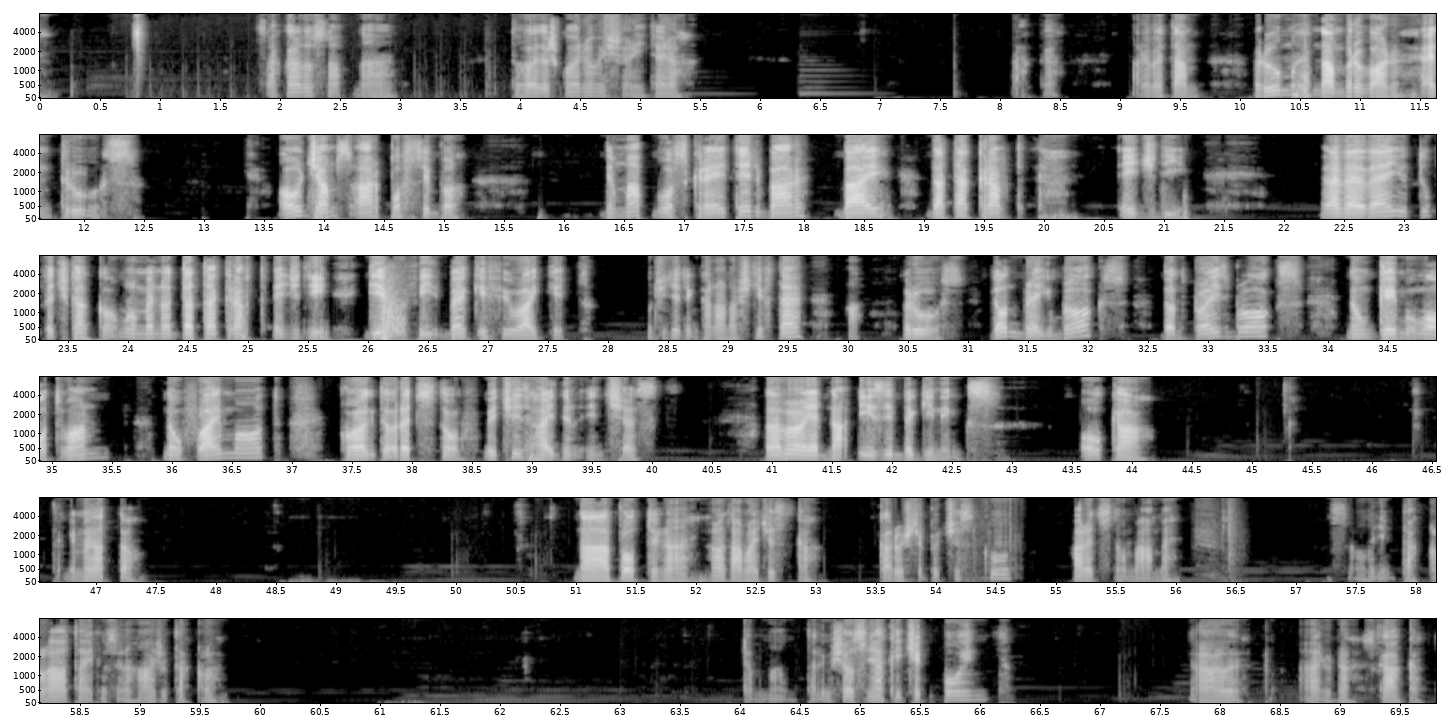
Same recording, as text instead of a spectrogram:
Sakra to snad ne. Tohle je trošku nedomyšlený teda. Tak. A jdeme tam. Room number one. Rules. All jumps are possible. The map was created by, by Datacraft HD www.youtube.com lomeno datacraft hd. Give feedback if you like it. Určitě ten kanál navštivte. A rules. Don't break blocks, don't place blocks, no game mode 1, no fly mode, collect the redstone, which is hidden in chest. Level 1, easy beginnings. OK. Tak jdeme na to. Na ploty ne, ale tam je čestka. Karu ještě pro čestku. A redstone máme. Se ho hodím takhle a tady to si nahážu takhle. Tam mám, tady už je asi nějaký checkpoint. Ale a jdu na skákat.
